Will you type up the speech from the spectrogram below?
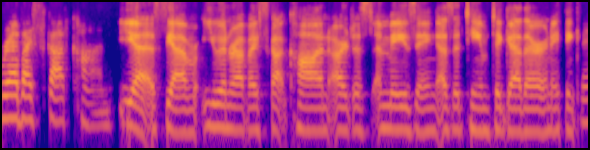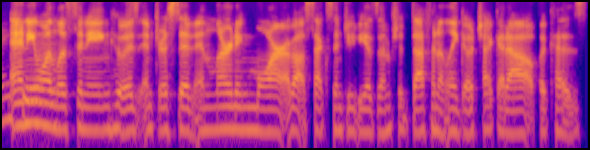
Rabbi Scott Kahn. Yes, yeah, you and Rabbi Scott Kahn are just amazing as a team together. And I think Thank anyone you. listening who is interested in learning more about sex and Judaism should definitely go check it out because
